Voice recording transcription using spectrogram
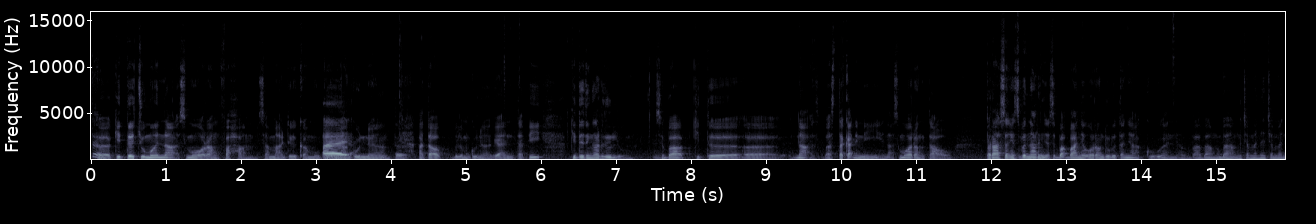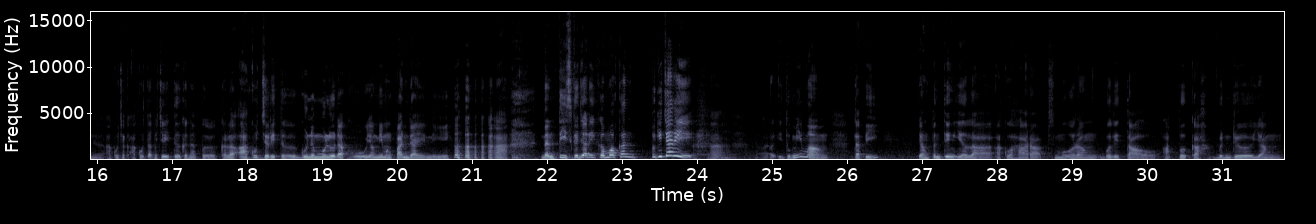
uh, kita cuma nak semua orang faham sama ada kamu pernah I- guna Betul. atau belum guna kan. Tapi kita dengar dulu sebab kita uh, nak setakat ini nak semua orang tahu perasaan yang sebenarnya sebab banyak orang dulu tanya aku kan abang abang macam mana macam mana? Aku cakap aku tak bercerita. Kenapa? Kalau aku cerita guna mulut aku yang memang pandai ni nanti sekejap lagi kamu akan pergi cari. Ha. itu memang. Tapi yang penting ialah aku harap semua orang boleh tahu apakah benda yang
